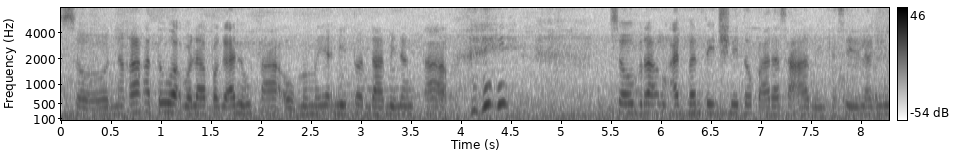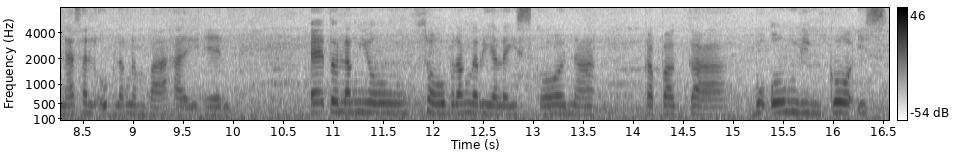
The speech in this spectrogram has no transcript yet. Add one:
so nakakatuwa. Wala pag anong tao. Mamaya nito ang dami ng tao. Sobrang advantage nito para sa amin kasi laging nasa loob lang ng bahay. And eto lang yung sobrang na-realize ko na kapag ka buong linggo is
